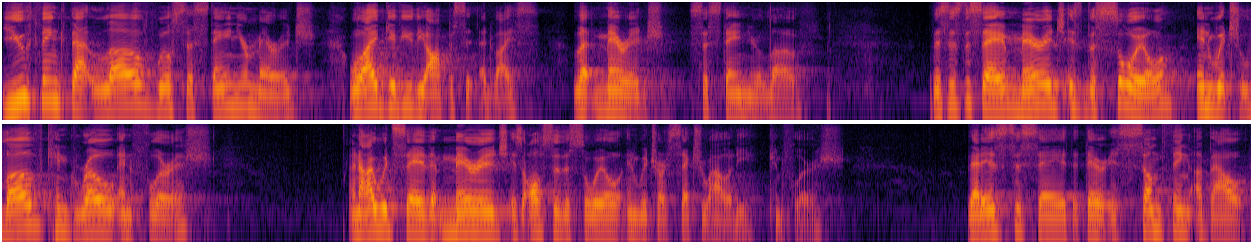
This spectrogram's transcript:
You think that love will sustain your marriage. Well, I give you the opposite advice let marriage sustain your love. This is to say, marriage is the soil in which love can grow and flourish. And I would say that marriage is also the soil in which our sexuality can flourish. That is to say, that there is something about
